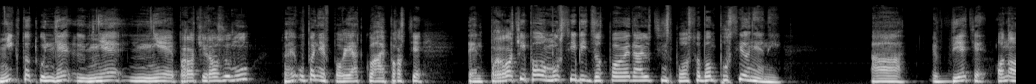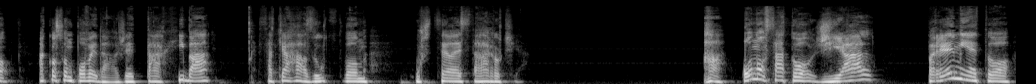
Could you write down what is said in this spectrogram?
Nikto tu nie, nie, nie je proti rozumu, to je úplne v poriadku, ale proste ten protipol musí byť zodpovedajúcim spôsobom posilnený. A viete, ono, ako som povedal, že tá chyba sa ťahá s úctvom už celé stáročia. A ono sa to žiaľ premietlo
